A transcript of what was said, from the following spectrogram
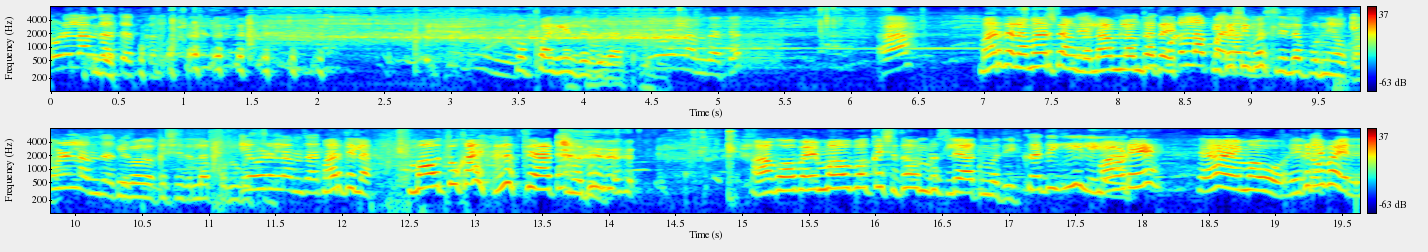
एवढे लांब जातात का? पप्पा गेलते तुझा एवढे लांब जातात? आ? मार त्याला मार चांगलं. लांब लांब जात लपायला कशी? बसली लपून? येऊ का बघा कशी लपून मार तिला. माव तू काय करते आतमध्ये? अगो बाई माऊ बघ कशी जाऊन बसली आतमध्ये. कधी गेली? मावडे हाय माऊ इकडे बाहेर.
